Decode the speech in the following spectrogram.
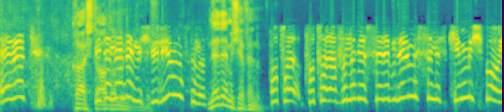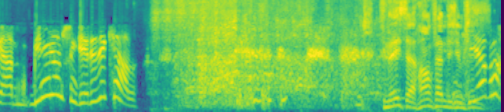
Evet. Kaçlı Bir de ne demiş biliyor musunuz? Ne demiş efendim? Foto- fotoğrafını gösterebilir misiniz? Kimmiş bu ya? Bilmiyor musun gerizekalı? Neyse hanımefendiciğim siz... Ya bu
